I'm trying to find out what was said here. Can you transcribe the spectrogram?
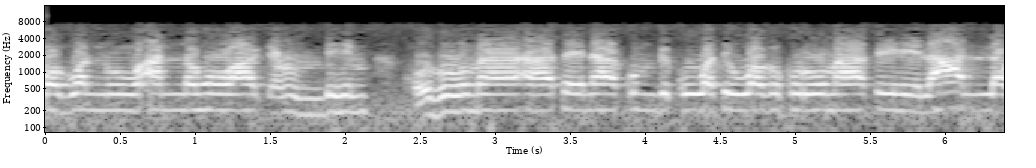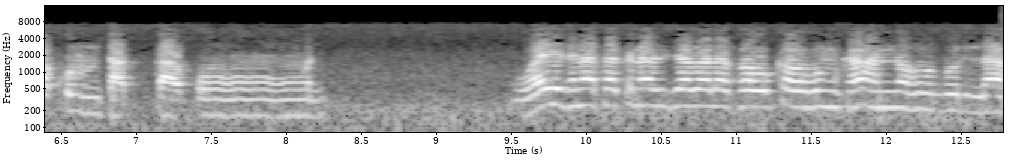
وظنوا أنه واقع بهم خذوا ما آتيناكم بقوة واذكروا ما فيه لعلكم تتقون وإذ نتقنا الجبل فوقهم كأنه ظلة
